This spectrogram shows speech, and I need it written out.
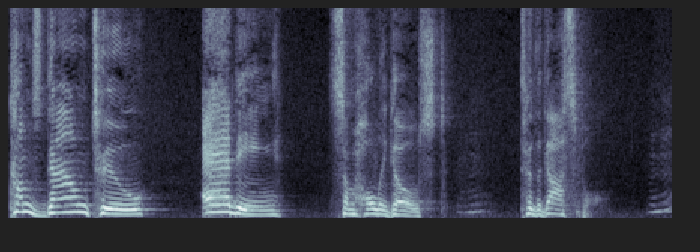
comes down to adding some Holy Ghost mm -hmm. to the gospel mm -hmm.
